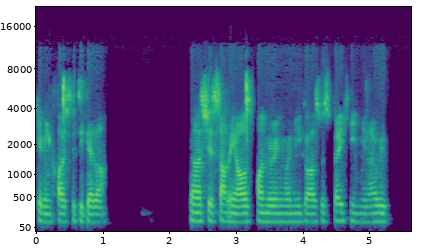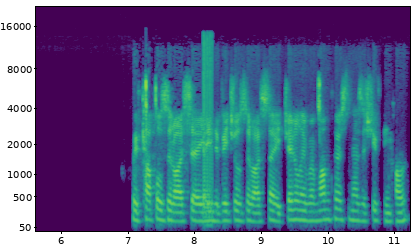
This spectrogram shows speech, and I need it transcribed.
getting closer together. And that's just something I was wondering when you guys were speaking, you know, with with couples that I see, individuals that I see, generally when one person has a shift in con-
